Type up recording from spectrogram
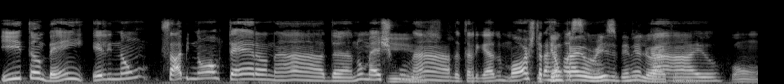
E também ele não, sabe, não altera nada, não mexe com Isso. nada, tá ligado? Mostra E tem a um relação Kyle Reese bem melhor também. Kyle com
